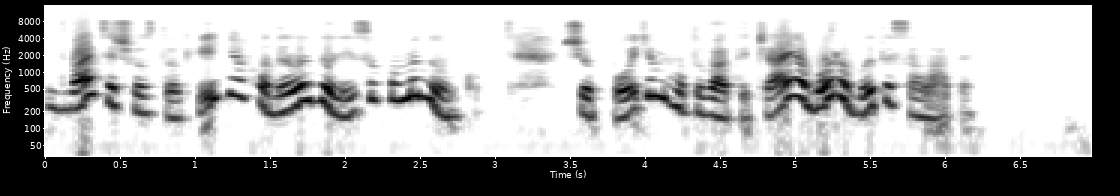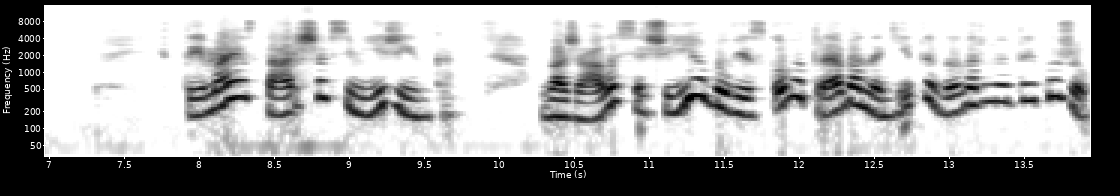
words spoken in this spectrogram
26 квітня ходили до лісу по медунку, щоб потім готувати чай або робити салати. Йти має старша в сім'ї жінка. Вважалося, що їй обов'язково треба надіти вивернутий кожух,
